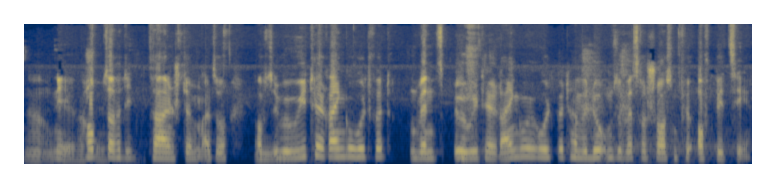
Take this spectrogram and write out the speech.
Ja, okay, nee, Hauptsache die Zahlen stimmen. Also ob es mhm. über Retail reingeholt wird und wenn es über Retail reingeholt wird, haben wir nur umso bessere Chancen für auf PC.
